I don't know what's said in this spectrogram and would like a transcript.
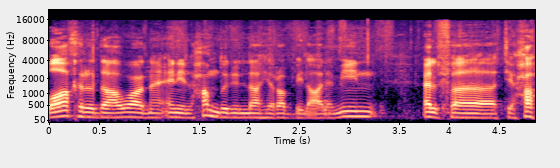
ve ahiru davana enilhamdülillahi rabbil alemin. El Fatiha.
